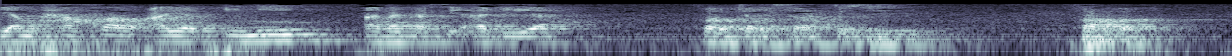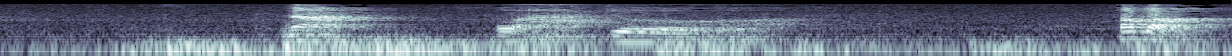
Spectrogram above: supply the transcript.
Yang hafal ayat ini anak kasih hadiah voucher 100 ribu. Favorit. Nah, waduh. Favorit.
